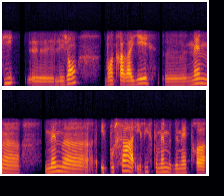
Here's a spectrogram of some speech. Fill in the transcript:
si euh, les gens vont travailler, euh, même... euh, même et pour ça, ils risquent même de mettre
